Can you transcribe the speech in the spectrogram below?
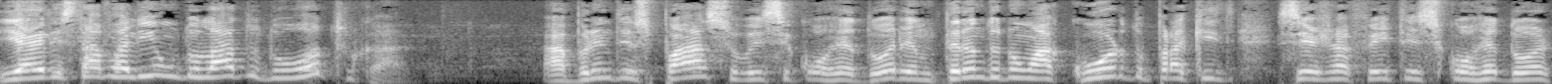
E aí ele estava ali um do lado do outro, cara. Abrindo espaço, esse corredor, entrando num acordo para que seja feito esse corredor,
